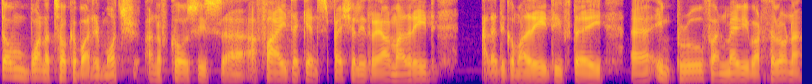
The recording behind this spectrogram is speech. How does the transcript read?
don't want to talk about it much. And of course it's uh, a fight against especially real madrid atletico madrid if they uh, improve and maybe barcelona.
